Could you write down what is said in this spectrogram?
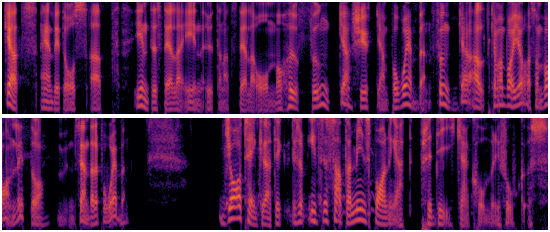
lyckats enligt oss att inte ställa in utan att ställa om. Och hur funkar kyrkan på webben? Funkar allt? Kan man bara göra som vanligt och sända det på webben? Jag tänker att det, det som intressanta, min spaning är att predikan kommer i fokus.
